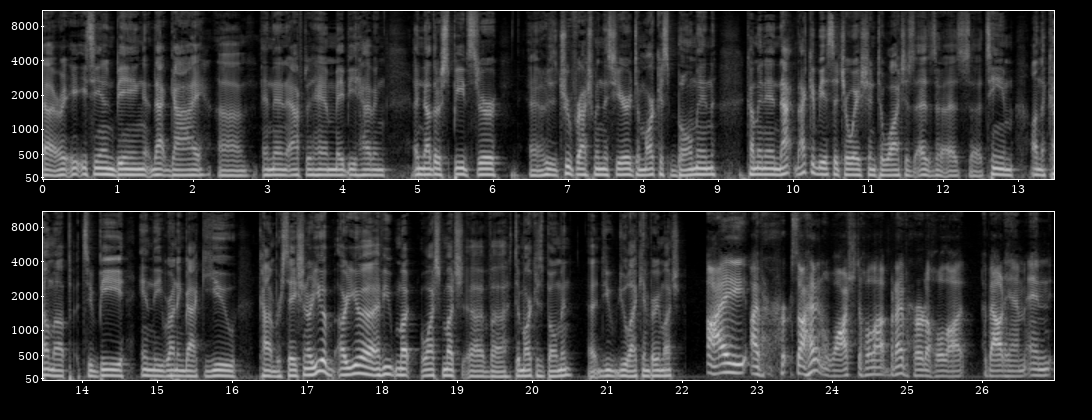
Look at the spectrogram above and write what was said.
uh, or Etienne being that guy, uh, and then after him, maybe having another speedster uh, who's a true freshman this year, Demarkcus Bowman coming in. That that could be a situation to watch as as a, as a team on the come up to be in the running back U conversation. Are you are you have you watched much of uh, Demarkcus Bowman? Uh, do you do you like him very much? I I've heard so I haven't watched a whole lot, but I've heard a whole lot about him, and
